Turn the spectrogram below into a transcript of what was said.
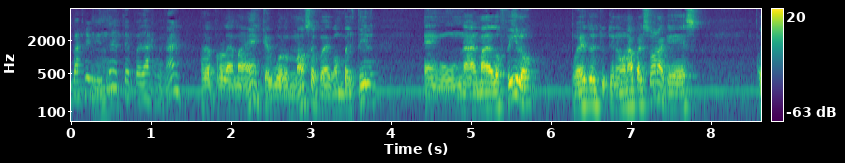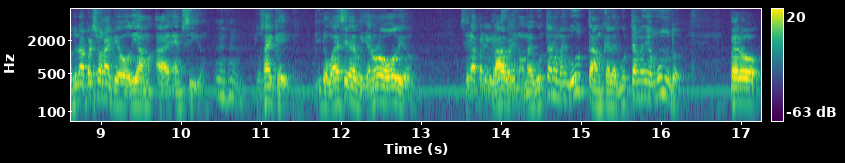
bad review Ujú. te, te puede arruinar. Pero el problema es que el word of mouth se puede convertir en un arma de dos filos. Pues entonces tú tienes una persona que es otra persona que odia a MCU. Tú sabes que, y lo voy a decir, yo no lo odio. Si la película Yo sé. no me gusta, no me gusta, aunque le guste a medio mundo. Pero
